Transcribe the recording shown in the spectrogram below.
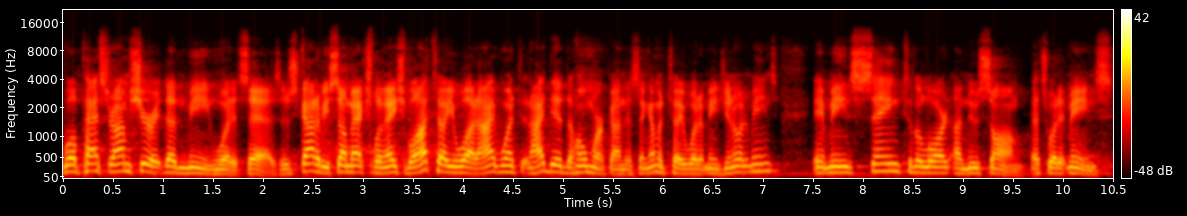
Well, Pastor, I'm sure it doesn't mean what it says. There's got to be some explanation. Well, I'll tell you what, I went and I did the homework on this thing. I'm going to tell you what it means. You know what it means? It means sing to the Lord a new song. That's what it means.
